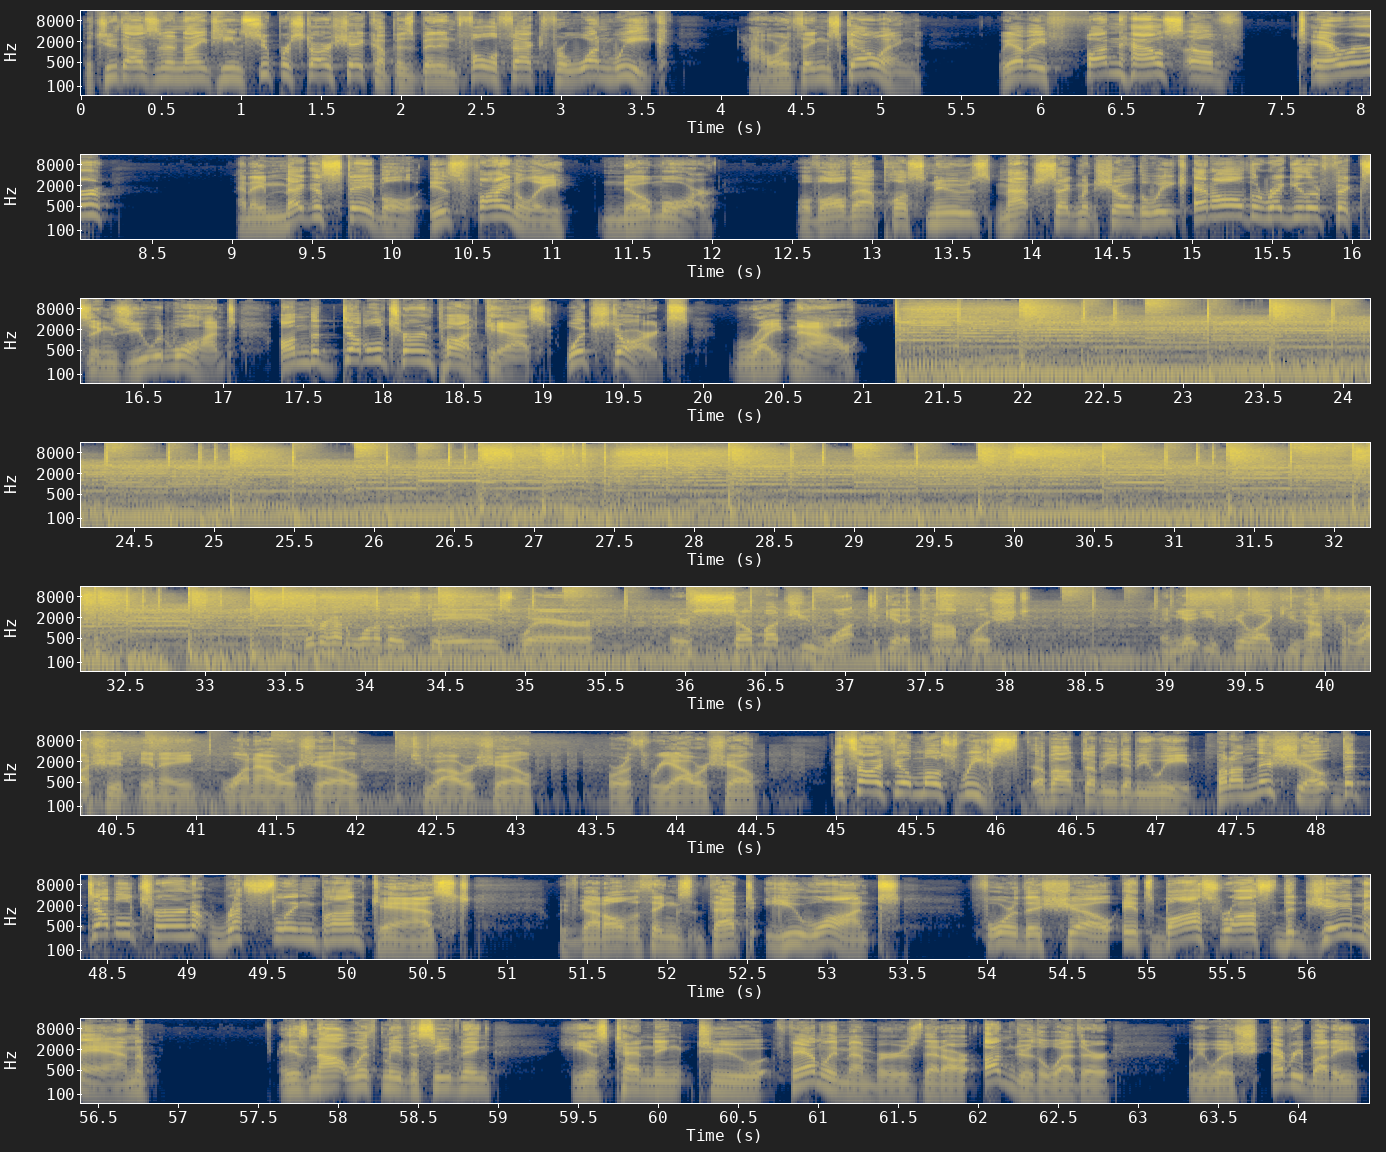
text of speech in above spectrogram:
The 2019 Superstar Shakeup has been in full effect for one week. How are things going? We have a fun house of terror, and a mega stable is finally no more. We'll have all that plus news, match segment show of the week, and all the regular fixings you would want on the Double Turn podcast, which starts right now. You ever had one of those days where there's so much you want to get accomplished, and yet you feel like you have to rush it in a one hour show, two hour show, or a three hour show? That's how I feel most weeks about WWE. But on this show, the Double Turn Wrestling Podcast, we've got all the things that you want for this show. It's Boss Ross, the J Man, is not with me this evening. He is tending to family members that are under the weather. We wish everybody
